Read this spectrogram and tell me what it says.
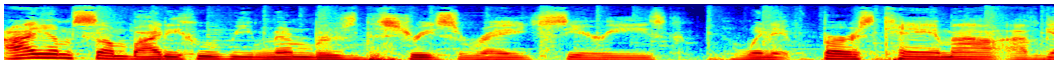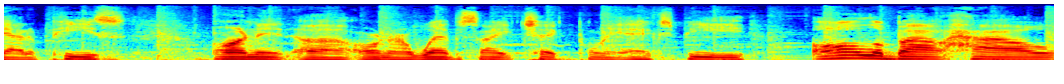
I am somebody who remembers the Streets of Rage series when it first came out. I've got a piece on it uh, on our website, Checkpoint XP, all about how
